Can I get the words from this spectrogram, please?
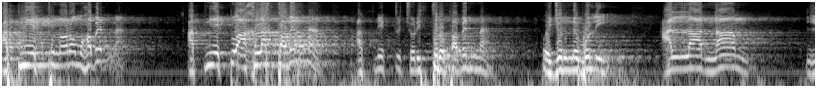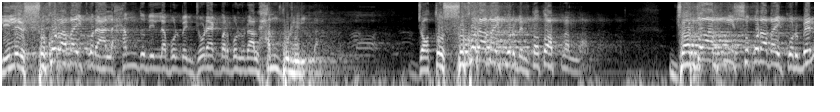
আপনি একটু নরম হবেন না। আপনি একটু আখলাখ পাবেন না। আপনি একটু চরিত্র পাবেন না। ওই জন্য বলি, আল্লাহর নাম লীলের শুকর আদায় করে আলহামদুলিল্লাহ বলবেন। জোরে একবার বলুন, আলহামদুলিল্লাহ। যত শুকর আদায় করবেন, তত আপনার লাভ। যত আপনি শুকর আদায় করবেন,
